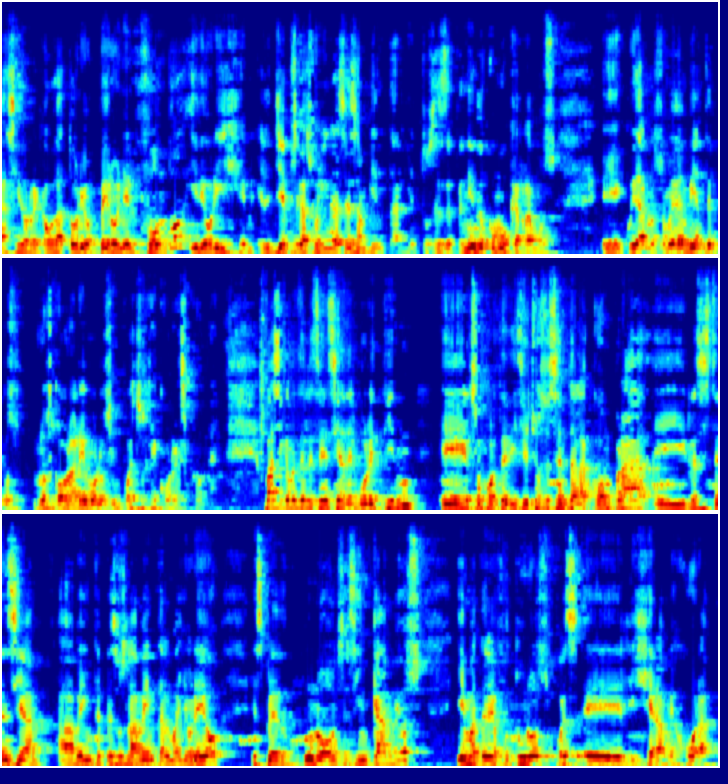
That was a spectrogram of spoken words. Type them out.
ha sido recaudatorio, pero en el fondo y de origen, el JEPS gasolinas es ambiental y entonces dependiendo cómo querramos eh, cuidar nuestro medio ambiente, pues nos cobraremos los impuestos que corresponden. Básicamente la esencia del boletín, eh, el soporte 18.60 la compra y resistencia a 20 pesos la venta al mayoreo, spread 1.11 sin cambios y en materia de futuros, pues eh, ligera mejora.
